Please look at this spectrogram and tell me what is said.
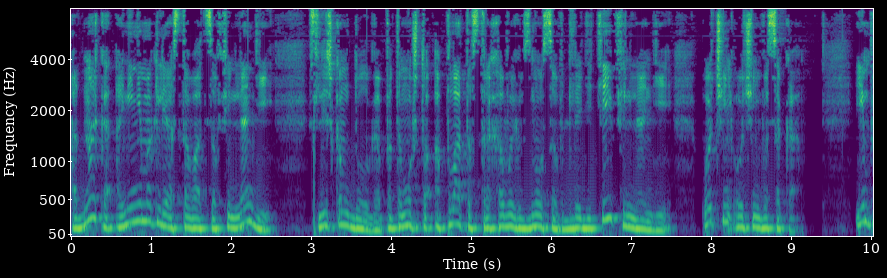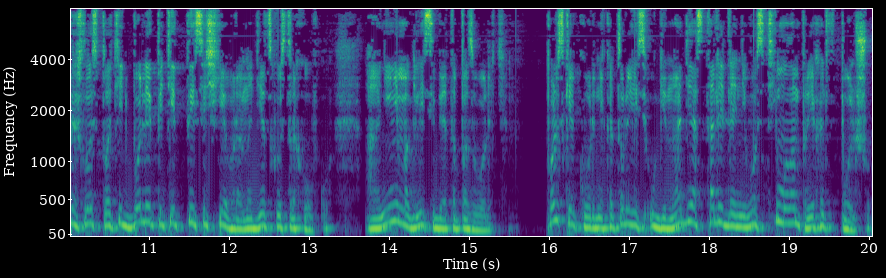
Однако они не могли оставаться в Финляндии слишком долго, потому что оплата страховых взносов для детей в Финляндии очень-очень высока. Им пришлось платить более 5000 евро на детскую страховку, а они не могли себе это позволить. Польские корни, которые есть у Геннадия, стали для него стимулом приехать в Польшу.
